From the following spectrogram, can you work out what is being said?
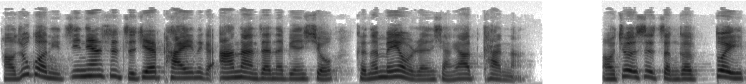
好，如果你今天是直接拍那个阿难在那边修，可能没有人想要看呐。哦，就是整个队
